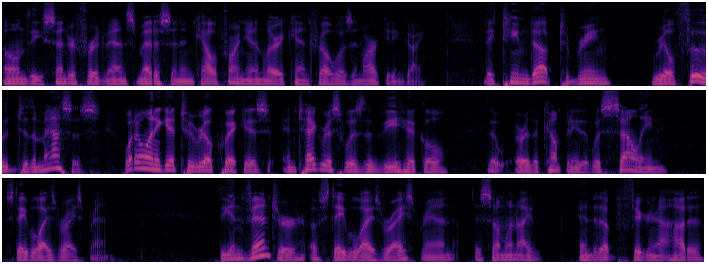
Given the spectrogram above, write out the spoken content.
owned the Center for Advanced Medicine in California, and Larry Cantrell was a marketing guy. They teamed up to bring real food to the masses. What I want to get to real quick is Integris was the vehicle that, or the company that was selling stabilized rice bran. The inventor of stabilized rice bran is someone I ended up figuring out how to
